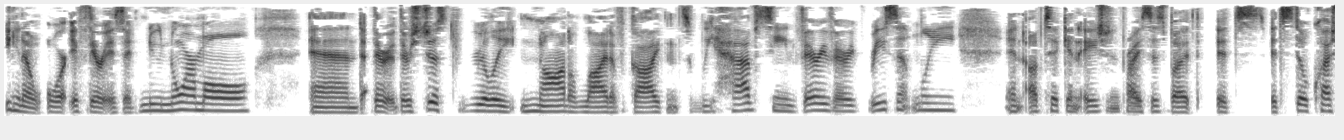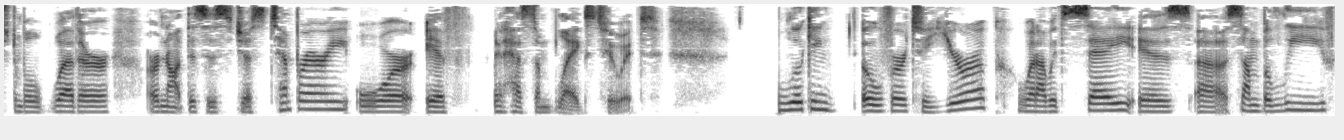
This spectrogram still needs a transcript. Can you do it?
you know, or if there is a new normal and there, there's just really not a lot of guidance. We have seen very, very recently an uptick in Asian prices, but it's, it's still questionable whether or not this is just temporary or if it has some legs to it. Looking over to Europe, what I would say is uh, some believe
